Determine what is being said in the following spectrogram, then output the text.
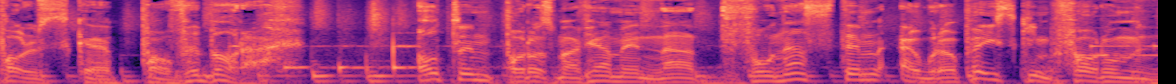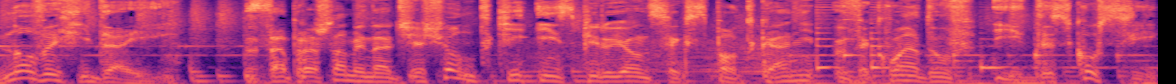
Polskę po wyborach? O tym porozmawiamy na 12. Europejskim Forum Nowych Idei. Zapraszamy na dziesiątki inspirujących spotkań, wykładów i dyskusji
